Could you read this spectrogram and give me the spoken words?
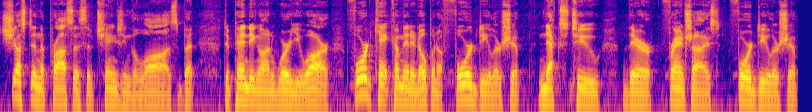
just in the process of changing the laws, but depending on where you are, Ford can't come in and open a Ford dealership next to their franchised Ford dealership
